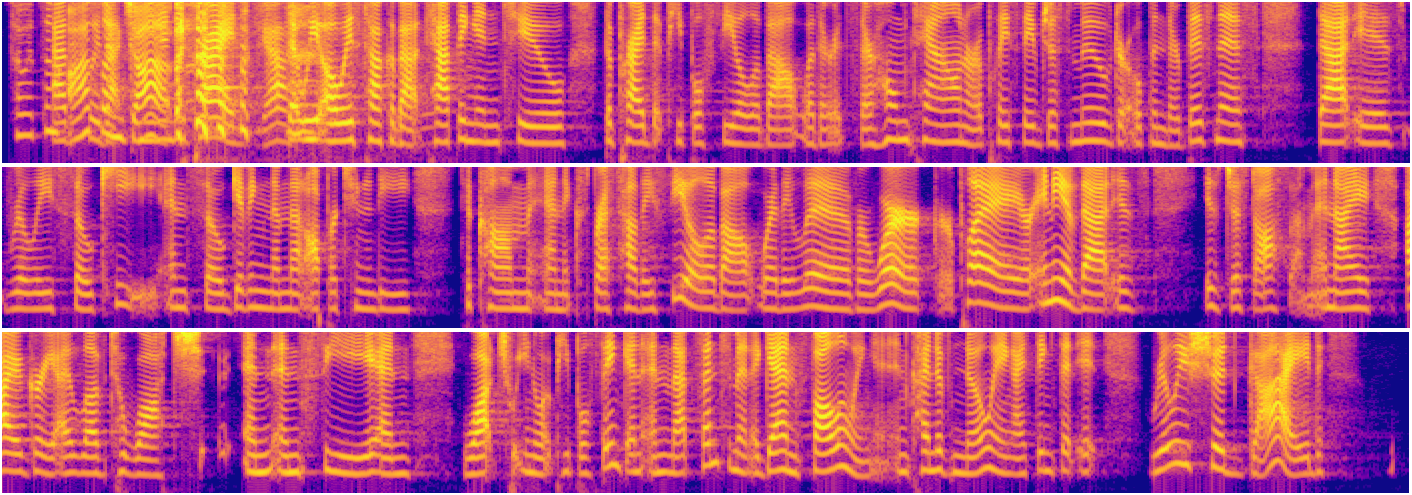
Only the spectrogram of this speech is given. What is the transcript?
so it's an Absolutely, awesome that job. community pride Yeah. that we always talk about, tapping into the pride that people feel about whether it's their hometown or a place they've just moved or opened their business. That is really so key. And so giving them that opportunity to come and express how they feel about where they live or work or play or any of that is is just awesome. And I I agree. I love to watch and and see and watch what you know what people think and and that sentiment again following it and kind of knowing I think that it really should guide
